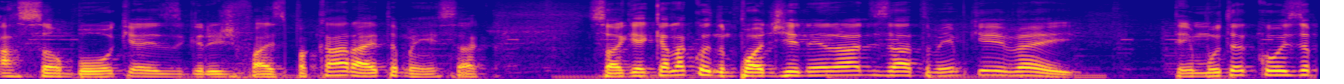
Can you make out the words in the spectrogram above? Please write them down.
ação boa que as igrejas fazem pra caralho também, saca? Só que é aquela coisa, não pode generalizar também, porque, velho, tem muita coisa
